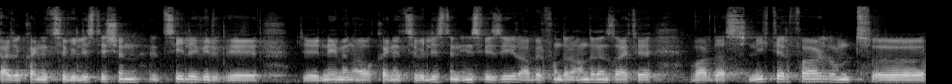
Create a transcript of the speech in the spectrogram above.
also keine zivilistischen Ziele. Wir äh, nehmen auch keine Zivilisten ins Visier. Aber von der anderen Seite war das nicht der Fall. Und äh,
